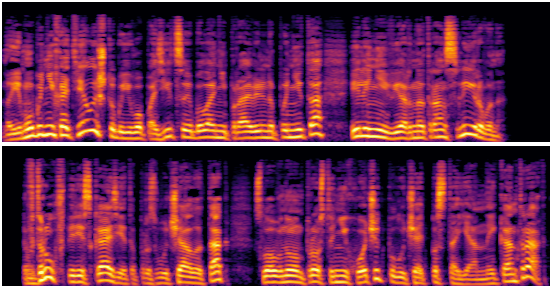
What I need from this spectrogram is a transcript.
Но ему бы не хотелось, чтобы его позиция была неправильно понята или неверно транслирована. Вдруг в пересказе это прозвучало так, словно он просто не хочет получать постоянный контракт.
